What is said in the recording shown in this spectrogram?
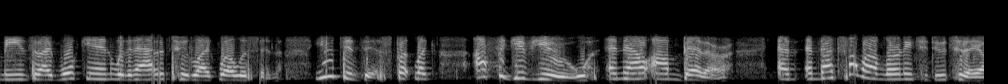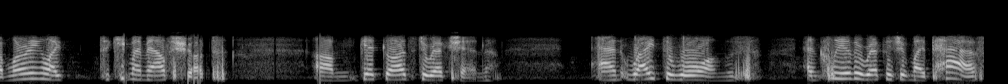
means that I walk in with an attitude like, well, listen, you did this, but like, I'll forgive you, and now I'm better. And and that's not what I'm learning to do today. I'm learning like to keep my mouth shut, um, get God's direction, and right the wrongs and clear the wreckage of my past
